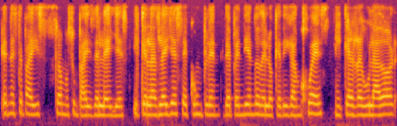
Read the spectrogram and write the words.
en este país somos un país de leyes y que las leyes se cumplen dependiendo de lo que diga un juez y que el regulador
